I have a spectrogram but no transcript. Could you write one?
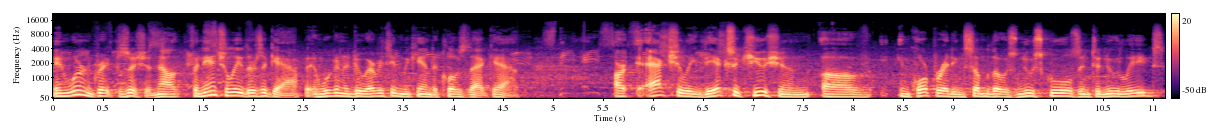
And we're in a great position. Now, financially, there's a gap, and we're going to do everything we can to close that gap are actually the execution of incorporating some of those new schools into new leagues,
